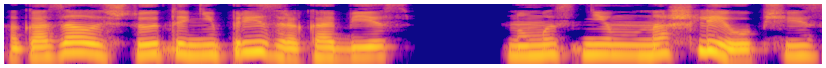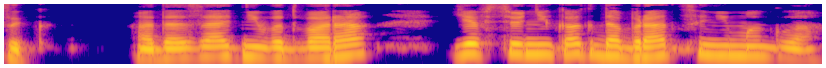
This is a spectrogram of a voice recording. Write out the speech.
Оказалось, что это не призрак, а бес. Но мы с ним нашли общий язык. А до заднего двора я все никак добраться не могла.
